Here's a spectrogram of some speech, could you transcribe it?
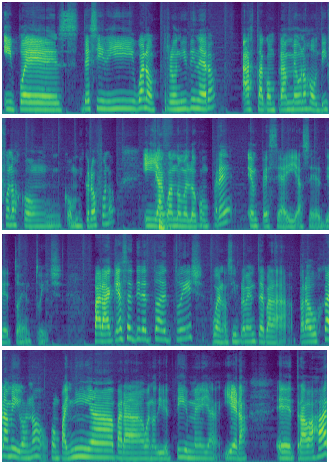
Y pues decidí, bueno, reunir dinero hasta comprarme unos audífonos con, con micrófono. Y ya cuando me lo compré, empecé ahí a hacer directos en Twitch. ¿Para qué hacer directos en Twitch? Bueno, simplemente para, para buscar amigos, ¿no? Compañía, para, bueno, divertirme. ya- y era eh, trabajar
